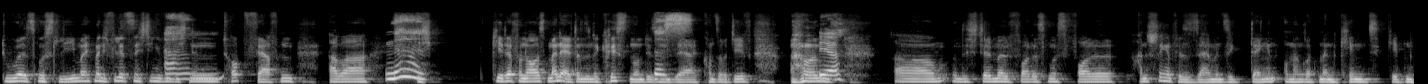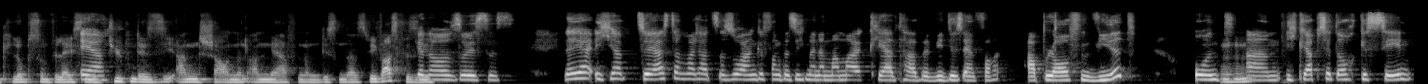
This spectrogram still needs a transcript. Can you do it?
Du als Muslima, ich meine, ich will jetzt nicht irgendwie um, dich in den ähm. Topf werfen, aber na. ich gehe davon aus, meine Eltern sind ja Christen und die das, sind sehr konservativ. Und ja. Ähm, und ich stelle mir vor, das muss voll anstrengend für sie sein, wenn sie denken, oh mein Gott, mein Kind geht in Clubs und vielleicht sind ja. die Typen, die sie anschauen und annerven und dies und das. Wie war es für sie? Genau, so ist es. Naja, ich habe zuerst einmal hat es so angefangen, dass ich meiner Mama erklärt habe, wie das einfach ablaufen wird. Und mhm. ähm, ich glaube, sie hat auch gesehen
